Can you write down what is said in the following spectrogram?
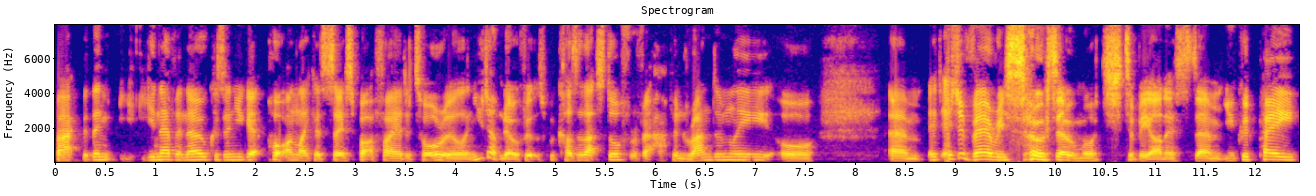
back but then you never know because then you get put on like a say a spotify editorial and you don't know if it was because of that stuff or if it happened randomly or um, it, it just varies so so much to be honest. Um, you could pay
